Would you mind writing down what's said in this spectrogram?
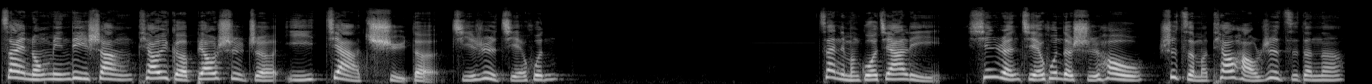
在农民历上挑一个标示着宜嫁娶的吉日结婚。在你们国家里，新人结婚的时候是怎么挑好日子的呢？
